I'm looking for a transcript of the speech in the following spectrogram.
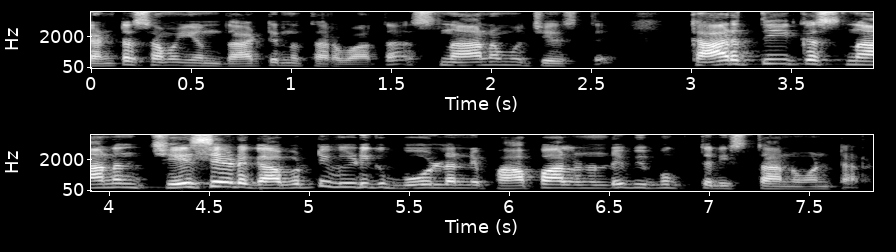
గంట సమయం దాటిన తర్వాత స్నానము చేస్తే కార్తీక స్నానం చేసాడు కాబట్టి వీడికి బోల్డ్ అన్ని పాపాల నుండి విముక్తినిస్తాను అంటారు.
